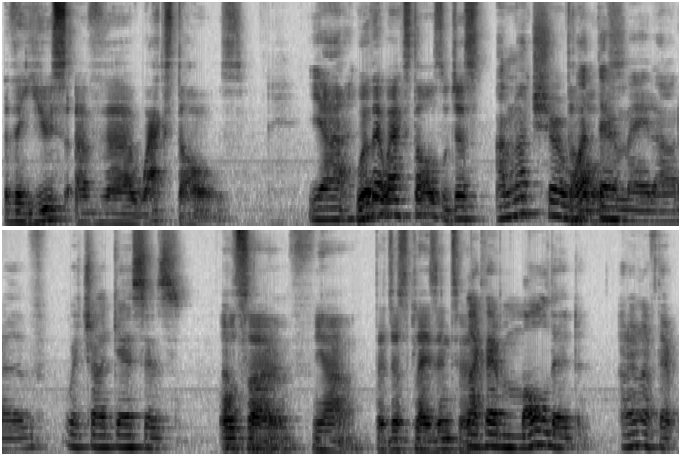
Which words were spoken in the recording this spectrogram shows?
the use of the wax dolls. Yeah, Were they wax dolls or just I'm not sure what they're made out of, which I guess is also of- yeah that just plays into it. like they're molded. I don't know if they're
